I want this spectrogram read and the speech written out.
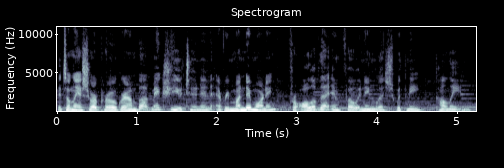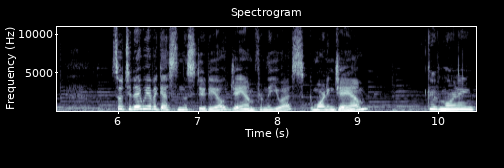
It's only a short program, but make sure you tune in every Monday morning for all of that info in English with me, Colleen. So today we have a guest in the studio, JM from the US. Good morning, JM. Good morning.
